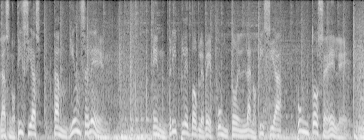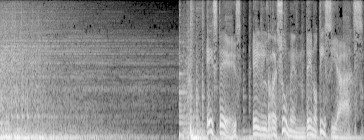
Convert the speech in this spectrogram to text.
Las noticias también se leen en www.enlanoticia.cl. Este es el resumen de noticias.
